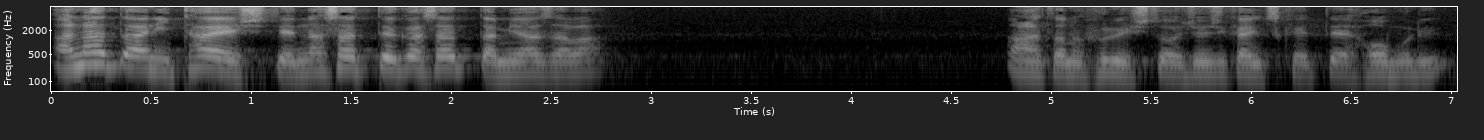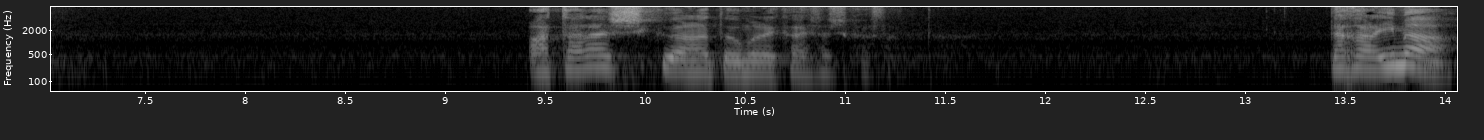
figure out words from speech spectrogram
あなたに対してなさってくださった宮業はあなたの古い人を十字架につけて葬り新しくあなたを生まれ返させてくださった。だから今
